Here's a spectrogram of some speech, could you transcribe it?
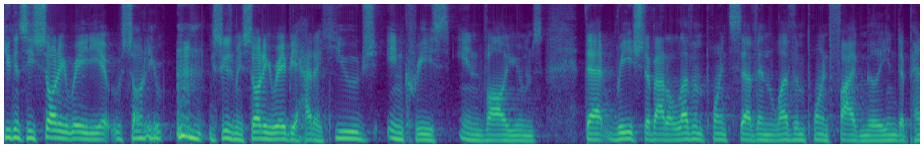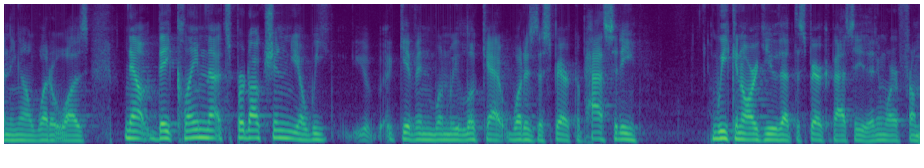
you can see Saudi Arabia Saudi excuse me Saudi Arabia had a huge increase in volumes that reached about 11.7 11.5 million depending on what it was. Now they claim that's production. You know we given when we look at what is the spare capacity we can argue that the spare capacity is anywhere from,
